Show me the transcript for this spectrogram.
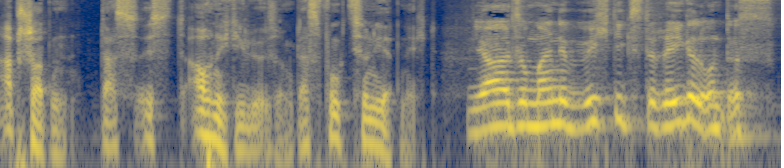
abschotten. Das ist auch nicht die Lösung. Das funktioniert nicht. Ja, also meine wichtigste Regel und das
